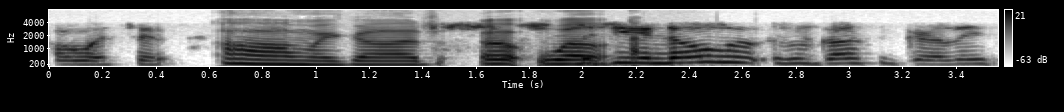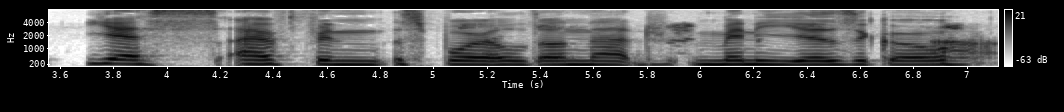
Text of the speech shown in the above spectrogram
forward to. Oh my god. Oh, well, but do you know who, who Gossip Girl is? yes, I've been spoiled on that many years ago, Oh,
